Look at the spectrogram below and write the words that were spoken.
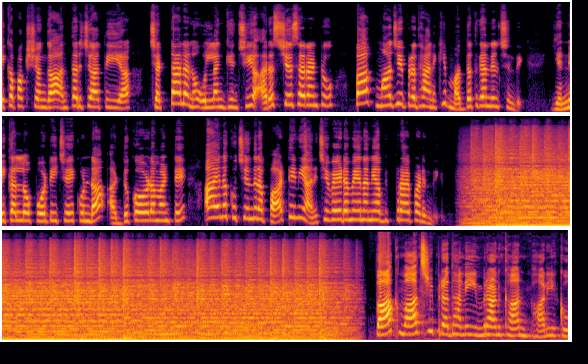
ఏకపక్షంగా అంతర్జాతీయ చట్టాలను ఉల్లంఘించి అరెస్ట్ చేశారంటూ పాక్ మాజీ ప్రధానికి మద్దతుగా నిలిచింది. ఎన్నికల్లో పోటీ చేయకుండా అడ్డుకోవడం అంటే ఆయనకు చెందిన పార్టీని అణిచివేయడమేనని అభిప్రాయపడింది. పాక్ మాజీ ప్రధాని ఇమ్రాన్ ఖాన్ భార్యకు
